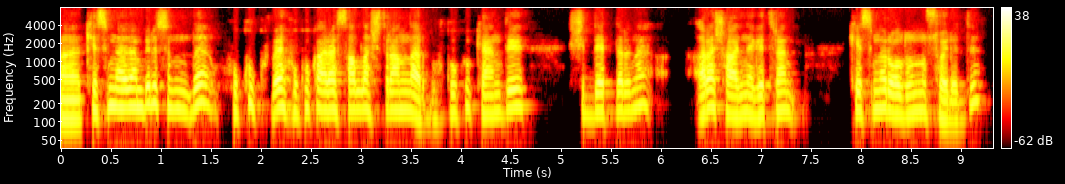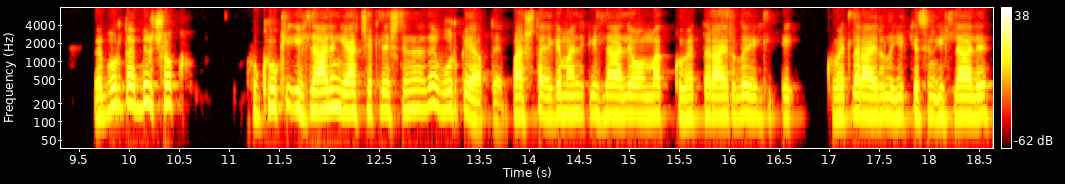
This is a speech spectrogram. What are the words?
e, kesimlerden birisinde hukuk ve hukuk araçsallaştıranlar, hukuku kendi şiddetlerine araç haline getiren kesimler olduğunu söyledi. Ve burada birçok hukuki ihlalin gerçekleştiğine de vurgu yaptı. Başta egemenlik ihlali olmak, kuvvetler ayrılığı kuvvetler ayrılığı ilkesinin ihlali,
